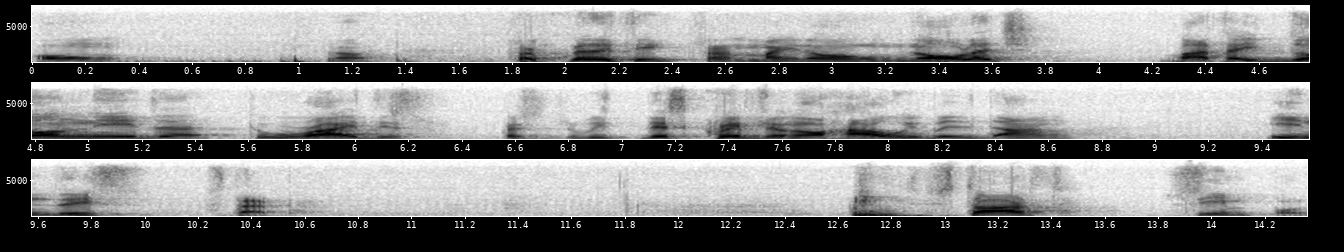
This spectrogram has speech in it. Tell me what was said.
own no, tranquility, from my own knowledge, but I don't need to write this description of how it will be done in this step. Start simple.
